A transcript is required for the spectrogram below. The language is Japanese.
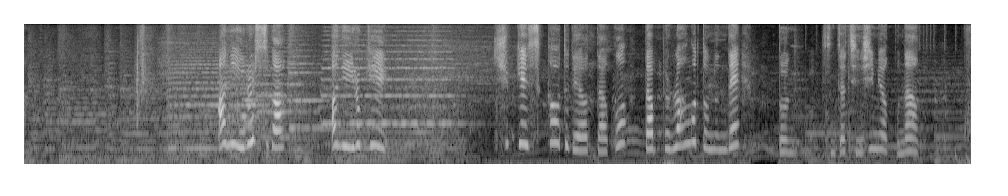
아니 이럴 수가 아니 이렇게 쉽게 스카우트 되었다고? 나 별로 한 것도 없는데 넌 진짜 진심이었구나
